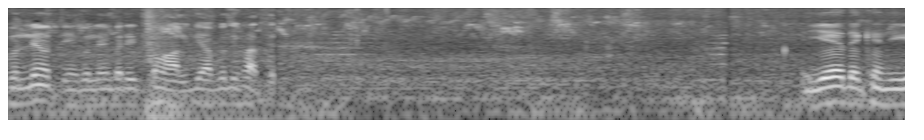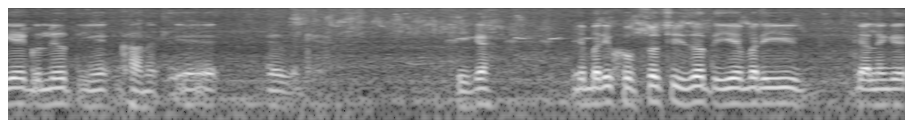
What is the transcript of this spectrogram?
गुल्ले होती हैं गुल्ले बड़ी कमाल की आपको दिखाते हैं। ये देखें जी ये गुल्ले होती हैं खाने ये, ये देखें। ठीक है? ये बड़ी खूबसूरत चीज़ होती है बड़ी कह लेंगे?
